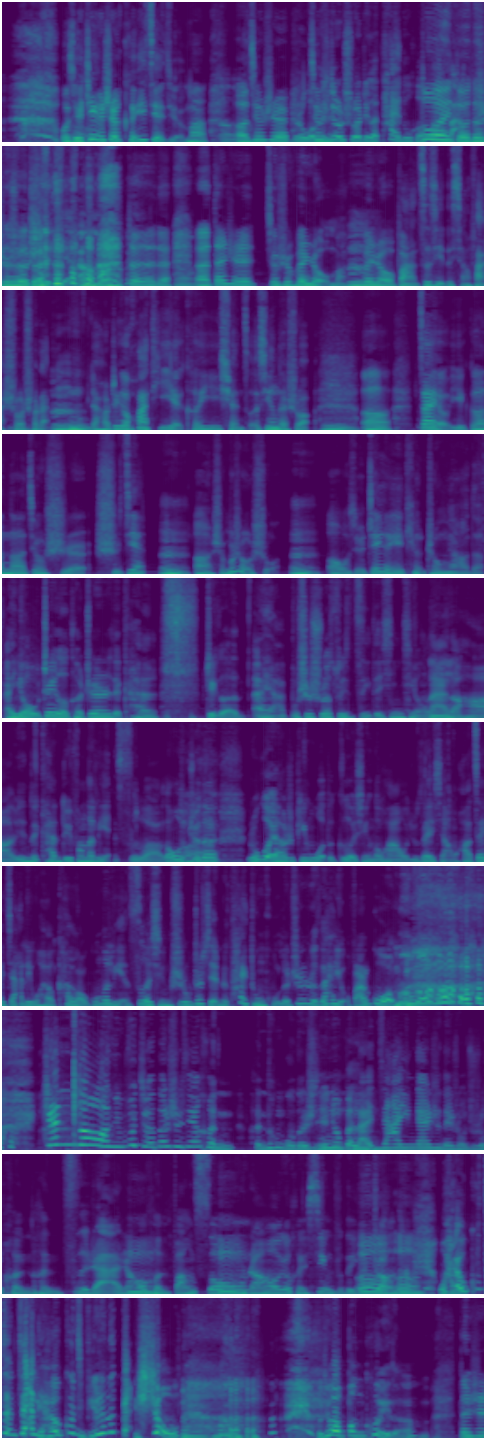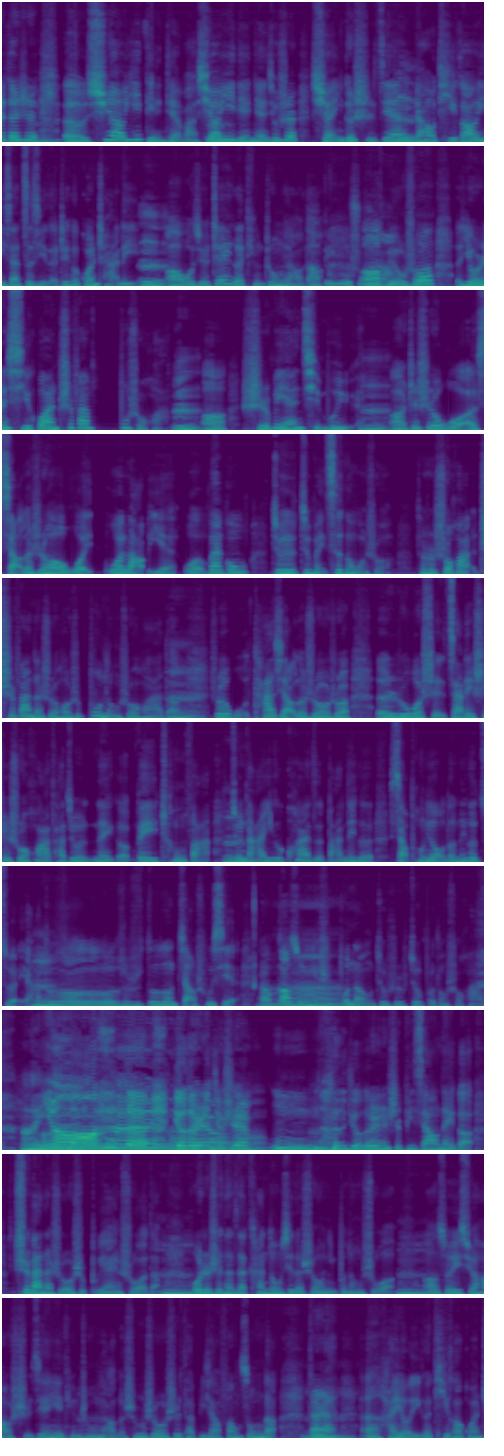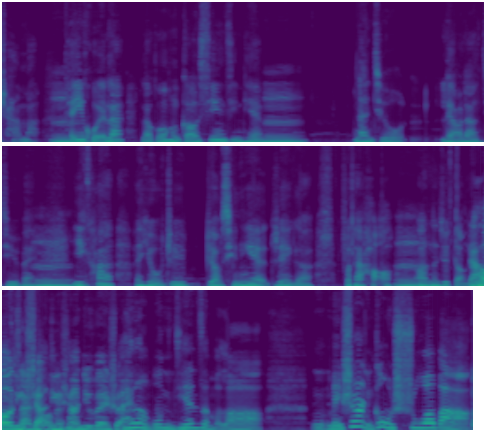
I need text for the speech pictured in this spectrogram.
我觉得这个事儿可以解决嘛。呃，就是我们就是说这个态度和方法，对对对对对，对对对，呃，但是就是温柔嘛，温柔把自己的想法说出来，嗯，然后这个话题也可以选择性的说，嗯嗯，再有一个呢，就是时间，嗯嗯，什么时候说，嗯哦，我觉得这个也挺重要的。哎呦，这个可真是得看这个，哎呀，不是说随自己的心情来的哈。啊，人得看对方的脸色。那我觉得，如果要是凭我的个性的话，我就在想，哈，在家里我还要看老公的脸色行事，我这简直太痛苦了。这日子还有法过吗？真的，你不觉得是件很很痛苦的事情？就本来家应该是那种就是很很自然，然后很放松，然后又很幸福的一个状态，我还要顾在家里还要顾及别人的感受，我就要崩溃了。但是，但是，呃，需要一点点吧，需要一点点，就是选一个时间，然后提高一下自己的这个。观察力，嗯啊，我觉得这个挺重要的。比如说，比如说，有人习惯吃饭不说话，嗯呃，食不言，寝不语，嗯啊，这是我小的时候，我我姥爷，我外公就就每次跟我说。他说：“说话吃饭的时候是不能说话的。所以，我他小的时候说，呃，如果谁家里谁说话，他就那个被惩罚，就拿一个筷子把那个小朋友的那个嘴啊，都都都都都搅出血，然后告诉你是不能，就是就不能说话的。哎呀，对，有的人就是，嗯，有的人是比较那个，吃饭的时候是不愿意说的，或者是他在看东西的时候你不能说，啊，所以选好时间也挺重要的。什么时候是他比较放松的？当然，嗯，还有一个提高观察嘛。”他一回来，老公很高兴，今天，嗯，那你就聊两句呗。嗯，一看，哎呦，这表情也这个不太好啊，那就等。然后你上你上去问说，哎，老公，你今天怎么了？没事儿，你跟我说吧，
